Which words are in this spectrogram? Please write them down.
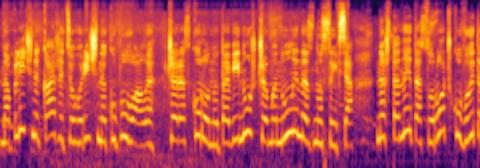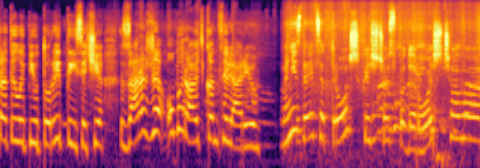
Наплічник каже, цьогоріч не купували. Через корону та війну ще минулий не зносився. На штани та сорочку витратили півтори тисячі. Зараз же обирають канцелярію. Мені здається, трошки щось подорожчало, е,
